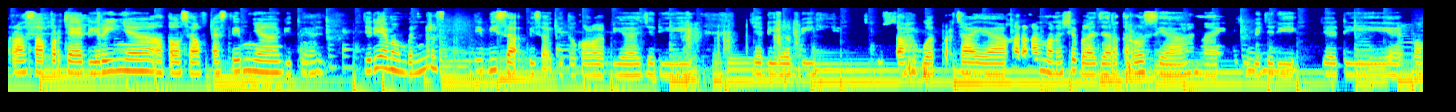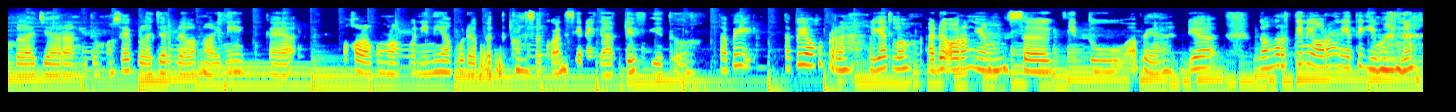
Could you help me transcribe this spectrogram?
rasa percaya dirinya atau self esteemnya gitu ya. Jadi emang bener sih bisa bisa gitu kalau dia jadi jadi lebih susah buat percaya karena kan manusia belajar terus ya. Nah ini juga jadi jadi pembelajaran gitu. Maksudnya belajar dalam hal ini kayak oh kalau aku ngelakuin ini aku dapet konsekuensi negatif gitu. Tapi tapi aku pernah lihat loh ada orang yang segitu apa ya dia nggak ngerti nih orang niatnya gimana.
